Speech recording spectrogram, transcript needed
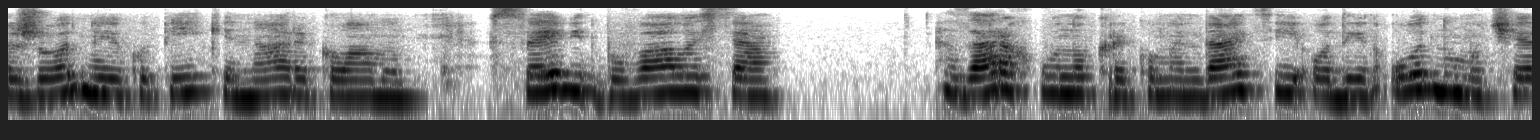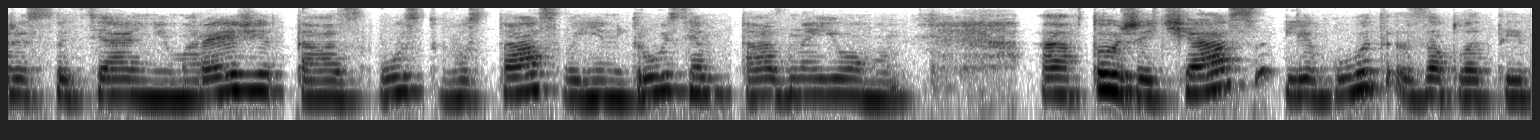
жодної копійки на рекламу. Все відбувалося за рахунок рекомендацій один одному через соціальні мережі та з вуст в уста своїм друзям та знайомим. В той же час Лівгуд заплатив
